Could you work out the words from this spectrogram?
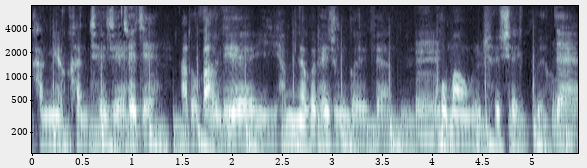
강력한 제재. 음. 제재, 또. 거기에 이 협력을 해준 거에 대한 음. 고마움을 표시했고요. 네.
